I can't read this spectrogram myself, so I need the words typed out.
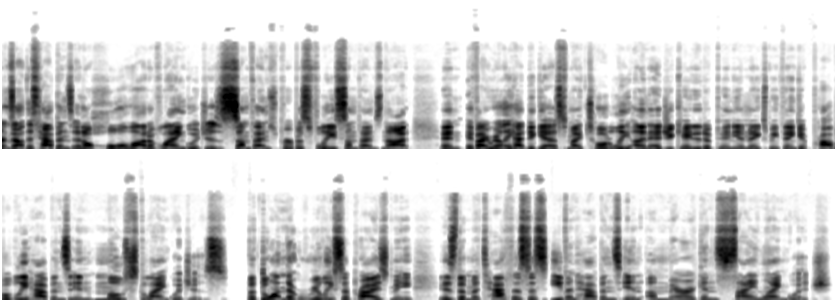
Turns out this happens in a whole lot of languages, sometimes purposefully, sometimes not. And if I really had to guess, my totally uneducated opinion makes me think it probably happens in most languages. But the one that really surprised me is that metathesis even happens in American Sign Language.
